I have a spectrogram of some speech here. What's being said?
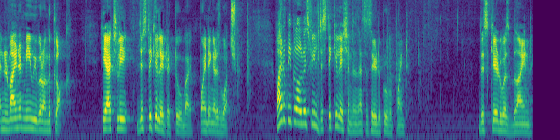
and reminded me we were on the clock. He actually gesticulated too by pointing at his watch. Why do people always feel gesticulation is necessary to prove a point? This kid was blind.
